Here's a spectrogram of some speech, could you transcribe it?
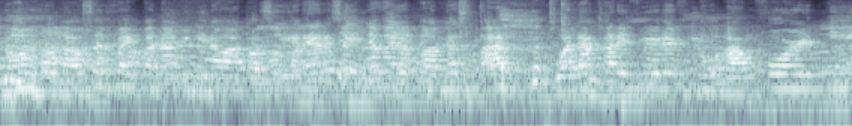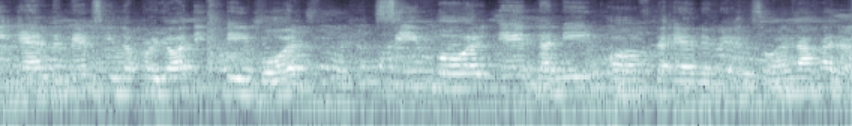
Noong 2005 pa namin ginawa to. So i-resign niya ngayon on the spot. Wala ka review-review ang 40 elements in the periodic table, symbol, and the name of the element. So handa ka na?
